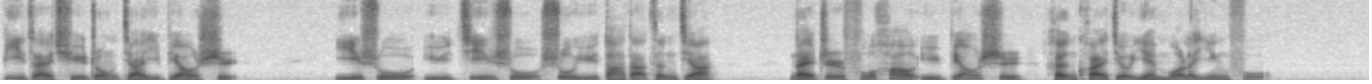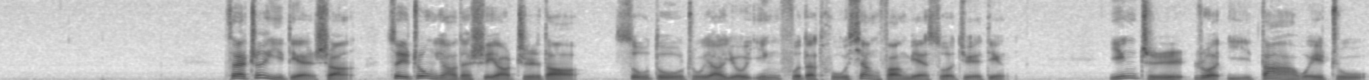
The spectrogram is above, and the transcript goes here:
必在曲中加以标示。艺术与技术术语大大增加，乃至符号与标示很快就淹没了音符。在这一点上，最重要的是要知道，速度主要由音符的图像方面所决定。音值若以大为主，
